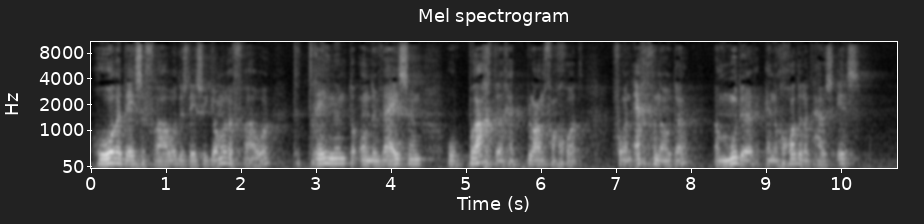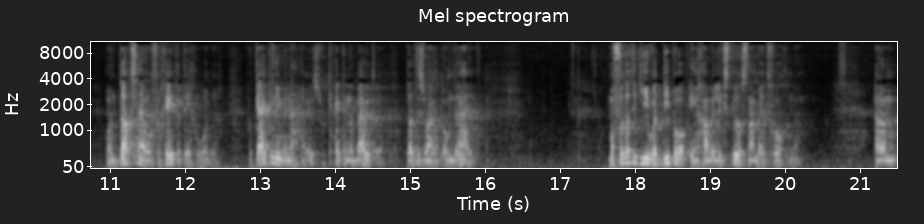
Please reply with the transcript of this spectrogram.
horen deze vrouwen, dus deze jongere vrouwen, te trainen, te onderwijzen hoe prachtig het plan van God voor een echtgenote, een moeder en een goddelijk huis is. Want dat zijn we vergeten tegenwoordig. We kijken niet meer naar huis, we kijken naar buiten. Dat is waar het om draait. Maar voordat ik hier wat dieper op inga, wil ik stilstaan bij het volgende. Um,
